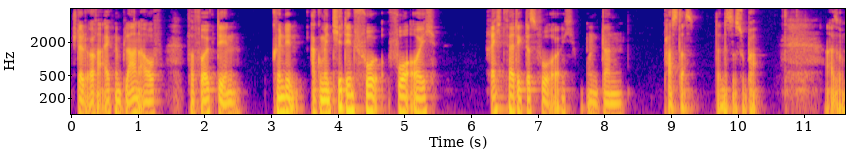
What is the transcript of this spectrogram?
stellt euren eigenen Plan auf, verfolgt den, könnt den, argumentiert den vor, vor euch, rechtfertigt das vor euch und dann passt das. Dann ist das super. Also,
